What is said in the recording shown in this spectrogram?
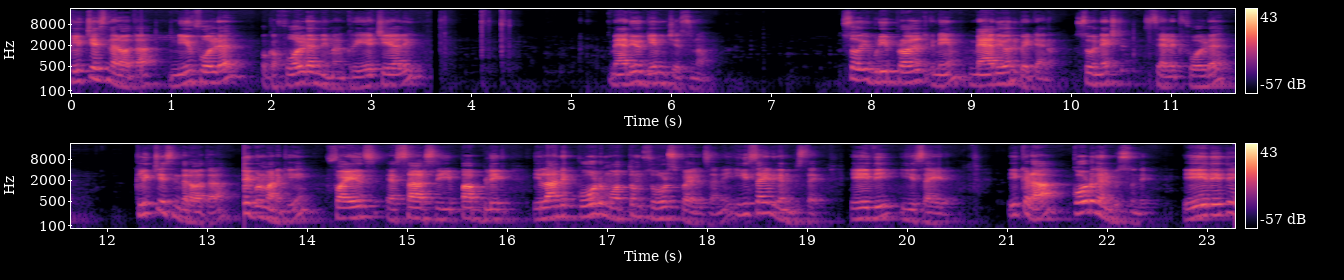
క్లిక్ చేసిన తర్వాత న్యూ ఫోల్డర్ ఒక ఫోల్డర్ని మనం క్రియేట్ చేయాలి. మ్యారియో గేమ్ చేస్తున్నాం. సో ఇప్పుడు ఈ ప్రాజెక్ట్ నేమ్ మ్యారియో అని పెట్టాను. So next select folder. Click చేసిన తర్వాత ఇప్పుడు మనకి ఫైల్స్ ఎస్ఆర్సి పబ్లిక్ ఇలాంటి కోడ్ మొత్తం సోర్స్ ఫైల్స్ అని ఈ సైడ్ కనిపిస్తాయి. ఏది? ఈ సైడ్. ఇక్కడ కోడ్ కనిపిస్తుంది. ఏదైతే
